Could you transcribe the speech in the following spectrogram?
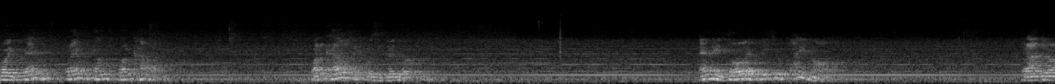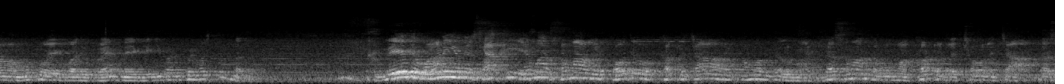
કોઈ પ્રેમ પ્રેમ તંત પરખાવે. પરખાવે પૂછી જોજો. એની તોલે બીજું કાંઈ ન રાજવામાં મૂકો એક બાજુ પ્રેમ ને એક બીજી બાજુ કોઈ વસ્તુ જ નથી. વેદ વાણી અને સાખી એમાં સમાવે ખોજો ખટ ચાર કમર દલમાં દસમા ક્રમમાં ખટ એટલે છ ને ચાર, દસ.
